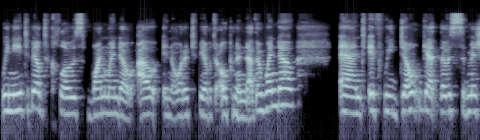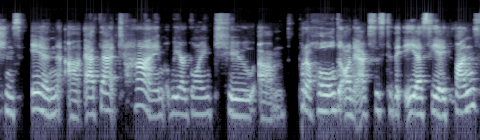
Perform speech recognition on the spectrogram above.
we need to be able to close one window out in order to be able to open another window. And if we don't get those submissions in uh, at that time, we are going to um, put a hold on access to the ESEA funds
